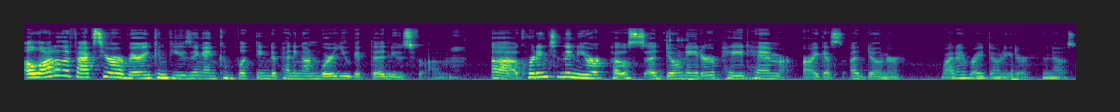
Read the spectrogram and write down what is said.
A lot of the facts here are very confusing and conflicting depending on where you get the news from. Uh, according to the New York Post, a donator paid him, or I guess a donor. Why did I write donator? Who knows?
